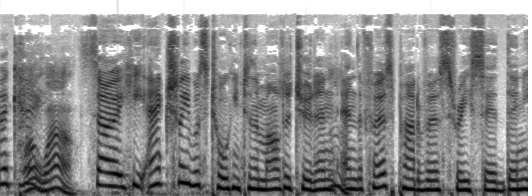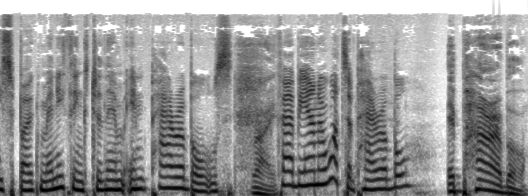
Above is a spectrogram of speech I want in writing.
Okay. Oh, wow. So he actually was talking to the multitude, and, hmm. and the first part of verse 3 said, Then he spoke many things to them in parables. Right. Fabiano, what's a parable? A parable.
